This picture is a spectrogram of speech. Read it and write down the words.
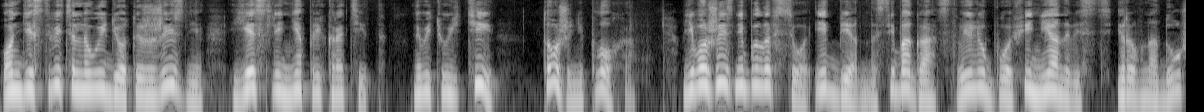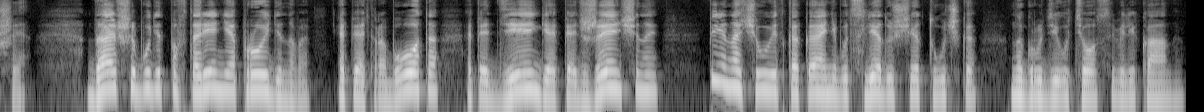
Он действительно уйдет из жизни, если не прекратит. Но ведь уйти тоже неплохо. В его жизни было все — и бедность, и богатство, и любовь, и ненависть, и равнодушие. Дальше будет повторение пройденного. Опять работа, опять деньги, опять женщины. Переночует какая-нибудь следующая тучка на груди утеса великана.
